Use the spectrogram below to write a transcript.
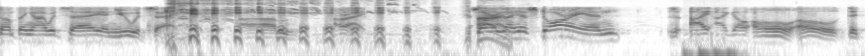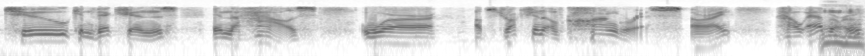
something I would say and you would say. um, all right. So All as a historian, I, I go, oh, oh, the two convictions in the House were obstruction of Congress. All right. However,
